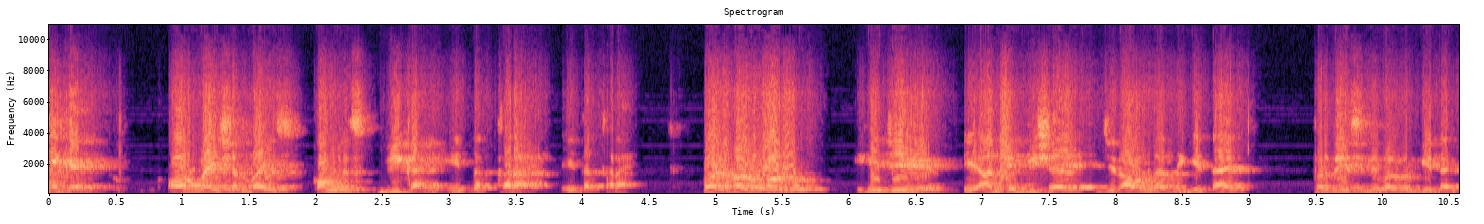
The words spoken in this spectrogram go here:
ठीक आहे. ऑर्गनायझेशन वाईज काँग्रेस वीक आहे. हे तर खरं आहे. हे तर खरं आहे. पण हळूहळू हे जे अनेक विषय जे राहुल गांधी घेत आहेत प्रदेश लेवलवर घेत आहेत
